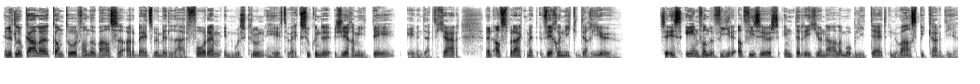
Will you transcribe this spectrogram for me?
In het lokale kantoor van de Waalse arbeidsbemiddelaar Forum in Moeskroen heeft werkzoekende Jérémy D., 31 jaar, een afspraak met Véronique Derieux. Ze is een van de vier adviseurs interregionale mobiliteit in Waals-Picardie.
